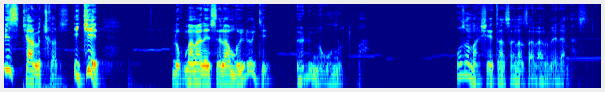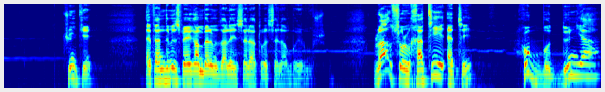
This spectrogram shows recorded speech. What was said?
Biz karlı çıkarız. İki, Lokman Aleyhisselam buyuruyor ki ölümü unutma. O zaman şeytan sana zarar veremez. Çünkü Efendimiz Peygamberimiz Aleyhisselatü Vesselam buyurmuş. Ra'sul hati'eti hubbu dünya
